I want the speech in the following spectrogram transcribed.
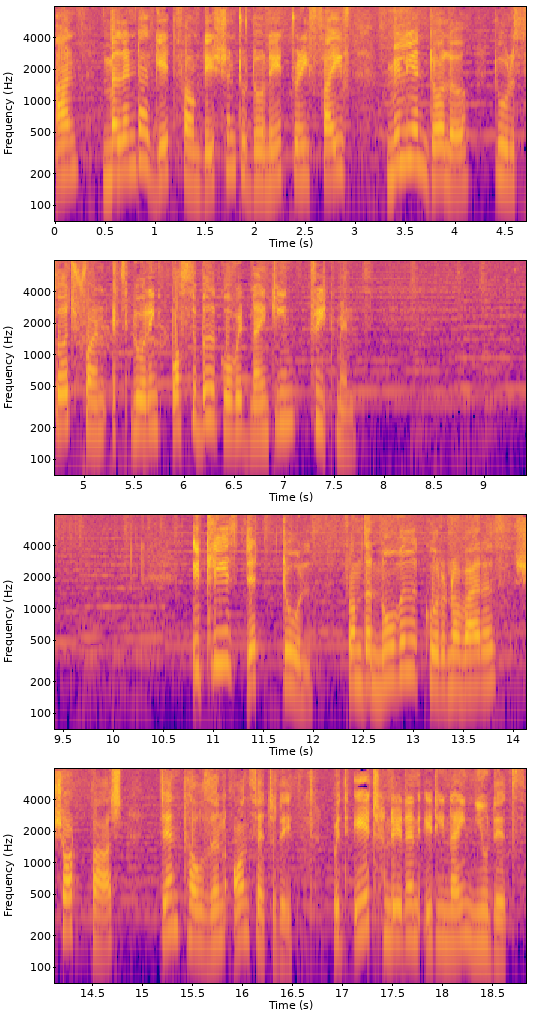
and Melinda Gates Foundation to donate $25 million to a research fund exploring possible COVID-19 treatments. Italy's death toll from the novel coronavirus shot past 10,000 on Saturday, with 889 new deaths.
